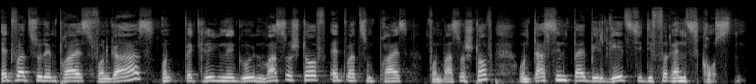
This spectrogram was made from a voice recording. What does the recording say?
etwa zu dem Preis von Gas und wir kriegen den grünen Wasserstoff etwa zum Preis von Wasserstoff. Und das sind bei Bill Gates die Differenzkosten.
